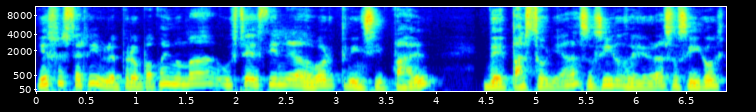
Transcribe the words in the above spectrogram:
Y eso es terrible, pero papá y mamá, ustedes tienen la labor principal de pastorear a sus hijos, de ayudar a sus hijos,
